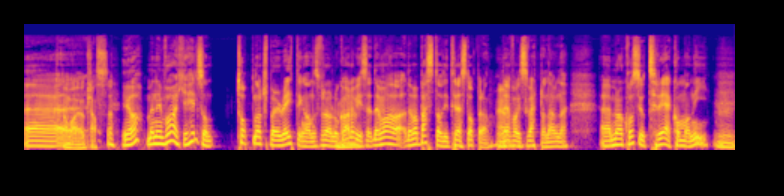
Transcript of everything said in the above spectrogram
Uh, Han var jo klasse. Ja, men den var ikke helt sånn top notch bare ratingen hans fra lokalaviser. Den var, det var best av de tre stopperne, det er faktisk verdt å nevne. Uh, men han koster jo 3,9. Mm.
